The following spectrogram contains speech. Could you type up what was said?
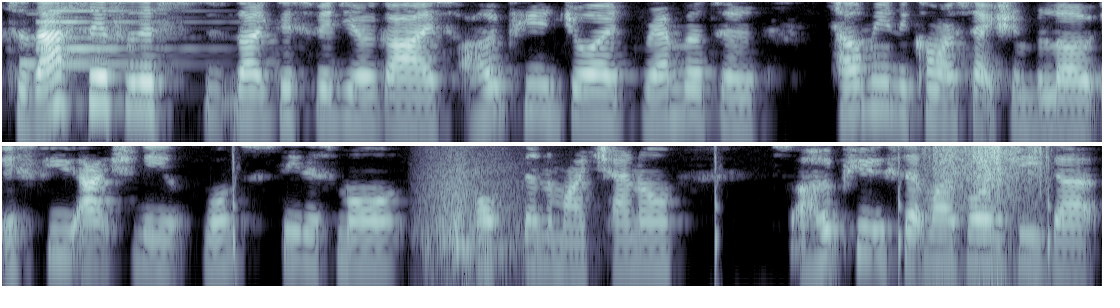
So that's it for this like this video guys. I hope you enjoyed. Remember to tell me in the comment section below if you actually want to see this more often on my channel. So I hope you accept my apology that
